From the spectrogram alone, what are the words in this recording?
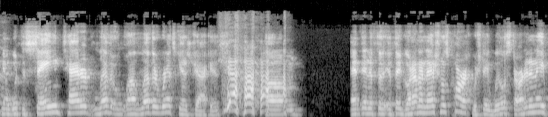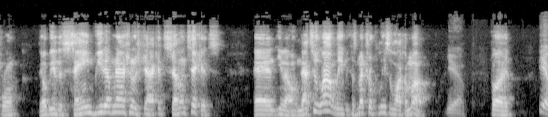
you know, with the same tattered leather uh, leather Redskins jackets. Um, and then if the, if they go down to Nationals Park, which they will start in April, they'll be in the same beat up Nationals jackets selling tickets, and you know not too loudly because Metro Police will lock them up. yeah. But Yeah,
